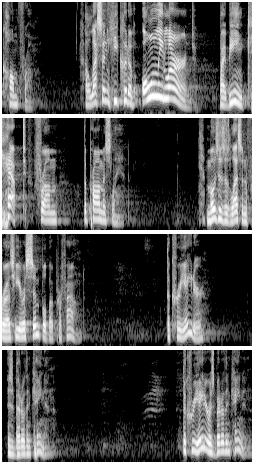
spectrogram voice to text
come from. A lesson he could have only learned by being kept from the promised land. Moses' lesson for us here is simple but profound. The Creator is better than Canaan. The Creator is better than Canaan.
